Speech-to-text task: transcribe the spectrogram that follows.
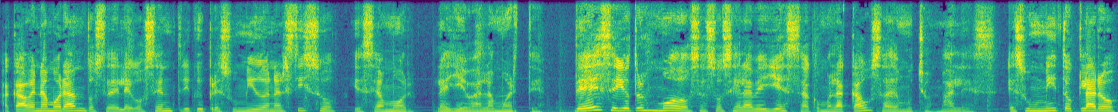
acaba enamorándose del egocéntrico y presumido Narciso y ese amor la lleva a la muerte. De ese y otros modos se asocia la belleza como la causa de muchos males. Es un mito, claro,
